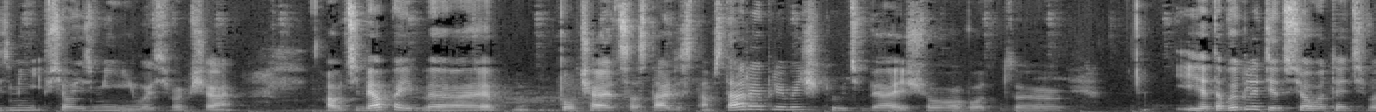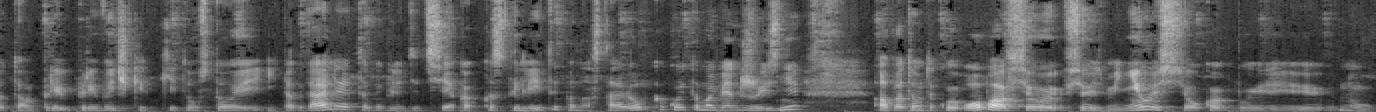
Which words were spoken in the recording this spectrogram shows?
измени, все изменилось вообще. А у тебя, э, получается, остались там старые привычки, у тебя еще вот... И это выглядит все вот эти вот там при, привычки, какие-то устои и так далее. Это выглядит все как костыли ты понаставил в какой-то момент жизни. А потом такой, опа, все, все изменилось, все как бы, ну,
